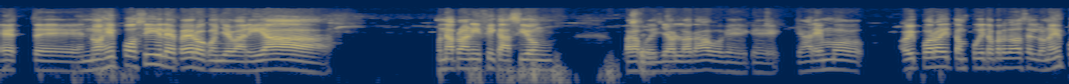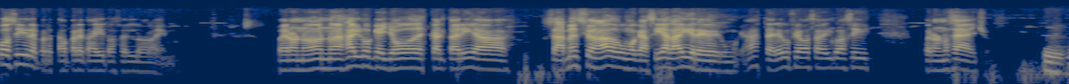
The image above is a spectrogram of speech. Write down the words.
Este, no es imposible, pero conllevaría una planificación para Sí. poder llevarlo a cabo, que, que, que haremos, hoy por hoy está un poquito apretado hacerlo, no es imposible, pero está apretadito hacerlo ahora mismo. Pero no, no es algo que yo descartaría, se ha mencionado como que así al aire, como que, ah, estaría gufiado hacer algo así, pero no se ha hecho. Mhm.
